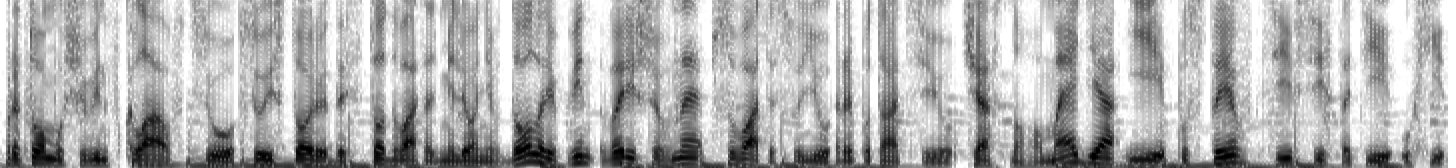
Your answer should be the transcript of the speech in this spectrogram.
при тому, що він вклав цю всю історію десь 120 мільйонів доларів, він вирішив не псувати свою репутацію чесного медіа і пустив ці всі статті у хід.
